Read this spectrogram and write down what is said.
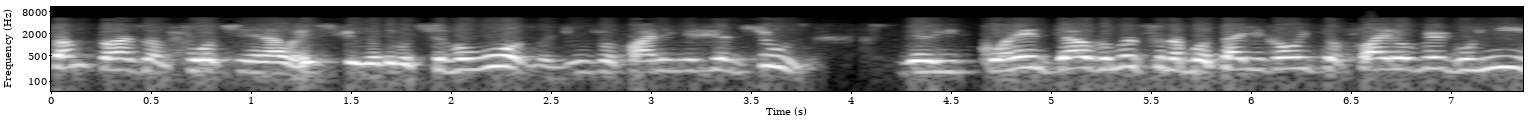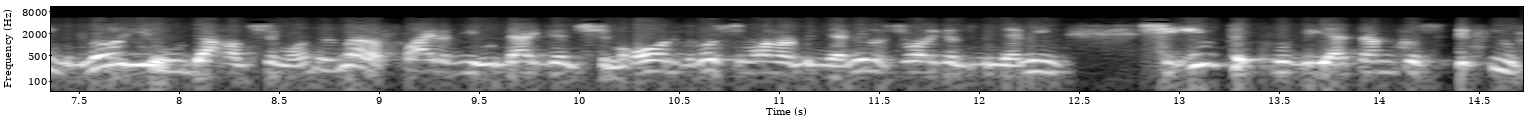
sometimes, unfortunately, in our history where there were civil wars, where Jews were fighting against Jews. The Kohen tells them, listen, how you're going to fight over Goyim, lo Yehuda al Shimon. There's not a fight of Yehuda against Shimon, no Shimon or Binyamin, no Shimon against Binyamin. She'im teklu because if you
